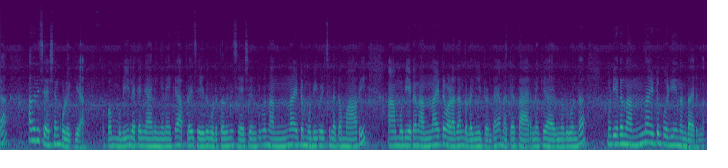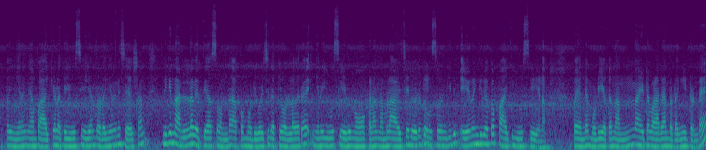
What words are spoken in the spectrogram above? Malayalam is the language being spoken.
അതിനുശേഷം കുളിക്കുക. അപ്പം മുടിയിലൊക്കെ ഞാൻ ഇങ്ങനെയൊക്കെ അപ്ലൈ ചെയ്ത് കൊടുത്തതിന് ശേഷം എനിക്കിപ്പോൾ നന്നായിട്ട് മുടി കൊഴിച്ചിലൊക്കെ മാറി ആ മുടിയൊക്കെ നന്നായിട്ട് വളരാൻ തുടങ്ങിയിട്ടുണ്ട്. മറ്റേ താരനൊക്കെ ആയിരുന്നതുകൊണ്ട് മുടിയൊക്കെ നന്നായിട്ട് പൊഴിയുന്നുണ്ടായിരുന്നു. അപ്പോൾ ഇങ്ങനെ ഞാൻ പാക്കുകളൊക്കെ യൂസ് ചെയ്യാൻ തുടങ്ങിയതിന് ശേഷം എനിക്ക് നല്ല വ്യത്യാസമുണ്ട്. അപ്പം മുടി കൊഴിച്ചിലൊക്കെ ഉള്ളവർ ഇങ്ങനെ യൂസ് ചെയ്ത് നോക്കണം. നമ്മൾ ആഴ്ചയിൽ ഒരു ദിവസമെങ്കിലും ഏതെങ്കിലുമൊക്കെ പാക്ക് യൂസ് ചെയ്യണം. അപ്പോൾ എന്റെ മുടിയൊക്കെ നന്നായിട്ട് വളരാൻ തുടങ്ങിയിട്ടുണ്ട്.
